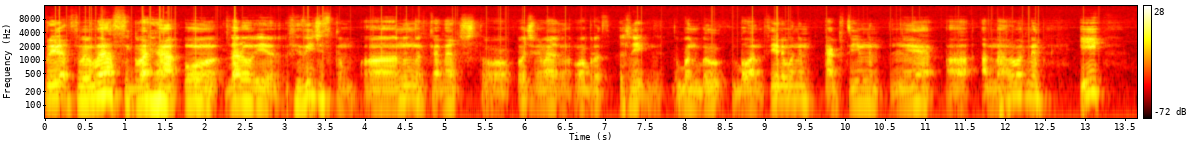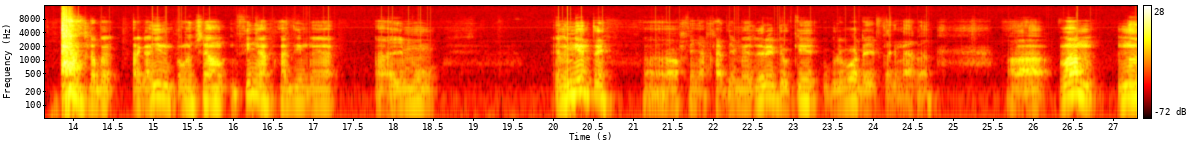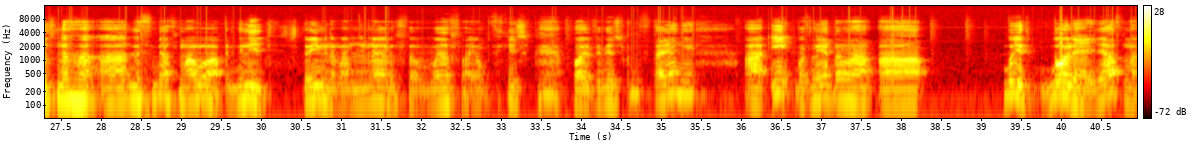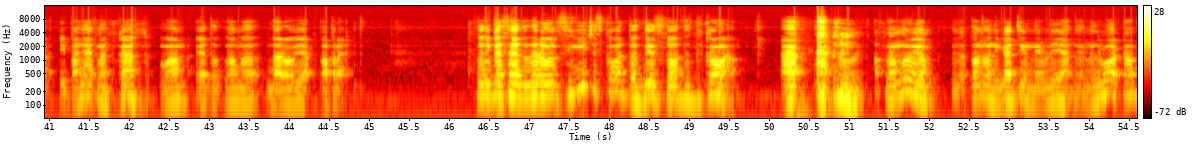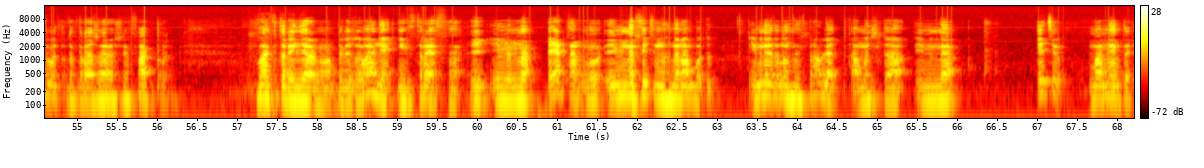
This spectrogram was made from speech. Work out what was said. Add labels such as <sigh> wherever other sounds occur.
Приветствую вас, говоря о здоровье физическом, э, нужно сказать, что очень важен образ жизни, чтобы он был сбалансированным, активным, не э, однородным и <clears throat> чтобы организм получал все необходимые э, ему элементы, э, все необходимые жиры, белки, углеводы и так далее. Э, вам нужно э, для себя самого определить, что именно вам не нравится в своем психическом, физическом состоянии, а, и после этого а, будет более ясно и понятно, как вам это самое здоровье поправить. Что же касается здоровья психического, то здесь ситуация такова. А, <clears throat> основное, основное негативное влияние на него оказывают раздражающие факторы – факторы нервного переживания и стресса. И именно это, ну, именно с этим нужно работать. Именно это нужно исправлять, потому что именно эти моменты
